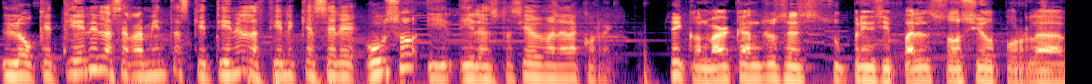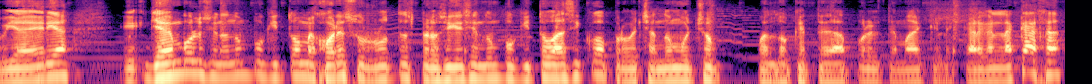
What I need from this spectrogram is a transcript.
lo que tiene, las herramientas que tiene, las tiene que hacer uso y, y las está haciendo de manera correcta. Sí, con Mark Andrews es su principal socio por la vía aérea. Eh, ya evolucionando un poquito mejores sus rutas, pero sigue siendo un poquito básico, aprovechando mucho pues lo que te da por el tema de que le cargan la caja.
